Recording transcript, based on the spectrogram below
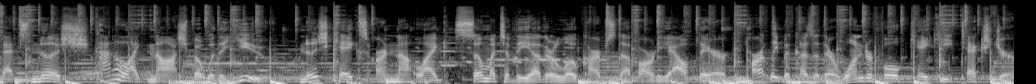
That's Nush, kind of like Nosh, but with a U. Nush cakes are not like so much of the other low carb stuff already out there, partly because of their wonderful cakey texture.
